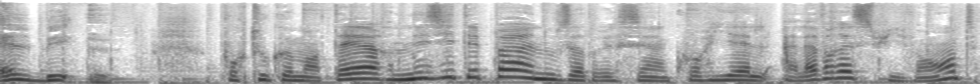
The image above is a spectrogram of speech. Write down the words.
lbe. Pour tout commentaire, n'hésitez pas à nous adresser un courriel à l'adresse suivante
